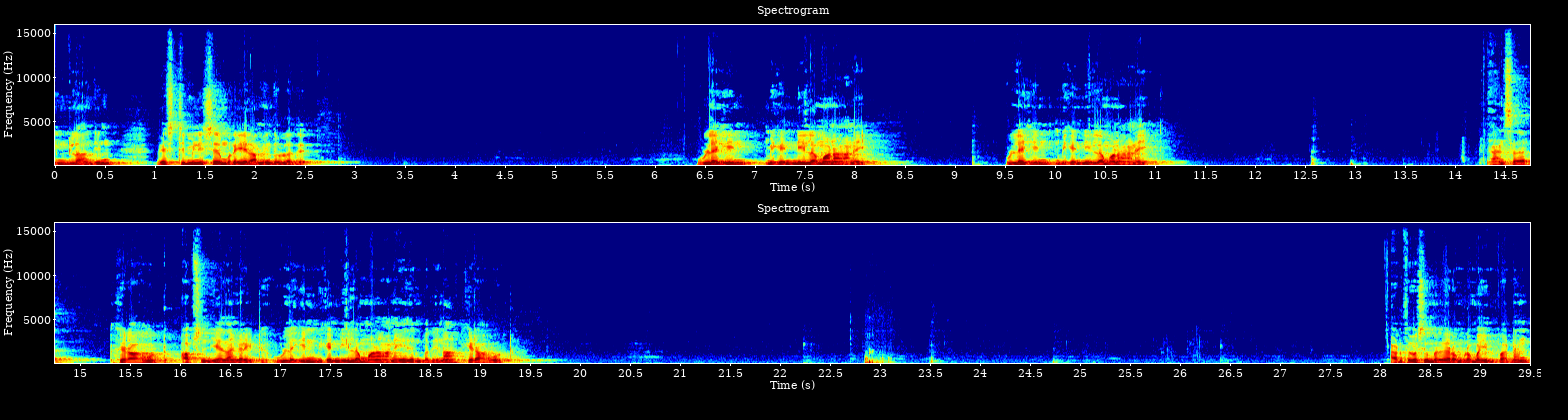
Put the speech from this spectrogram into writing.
இங்கிலாந்தின் வெஸ்ட் மினிஸ்டர் முறையில் அமைந்துள்ளது. உலகின் மிக நீளமான அணை. உலகின் மிக நீளமான அணை. ஆன்சர் ஹிராஹூட் ஆப்ஷன் ஏ தான் கரெக்ட் உலகின் மிக நீளமான அணை எதுன்னு பார்த்தீங்கன்னா ஹிராஹூட் அடுத்த கொஸ்டின் பிறகு ரொம்ப ரொம்ப இம்பார்ட்டன்ட்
